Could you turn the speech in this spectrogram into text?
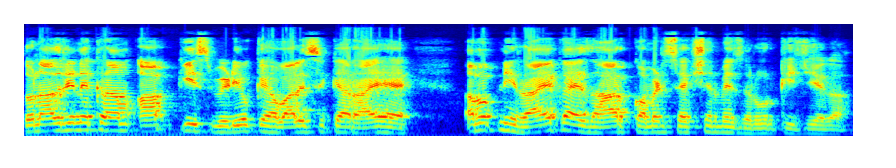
तो नाजरीन कराम आपकी इस वीडियो के हवाले से क्या राय है? अब अपनी राय का इजहार कमेंट सेक्शन में ज़रूर कीजिएगा।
